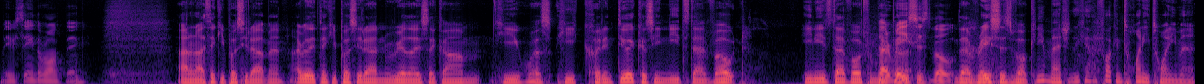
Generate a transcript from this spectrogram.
maybe saying the wrong thing. I don't know. I think he pussied out, man. I really think he pussied out and realized like um he was he couldn't do it because he needs that vote. He needs that vote from That like, the- racist vote. that racist vote. Can you imagine? They got fucking 2020, man.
